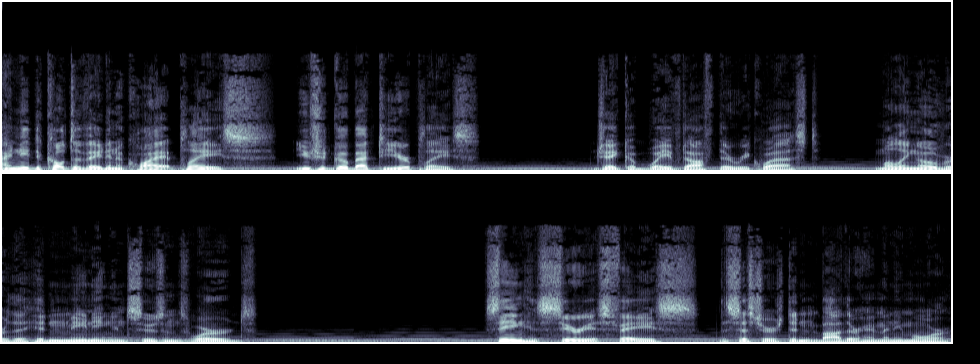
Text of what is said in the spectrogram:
I need to cultivate in a quiet place. You should go back to your place. Jacob waved off their request, mulling over the hidden meaning in Susan's words. Seeing his serious face, the sisters didn't bother him anymore.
